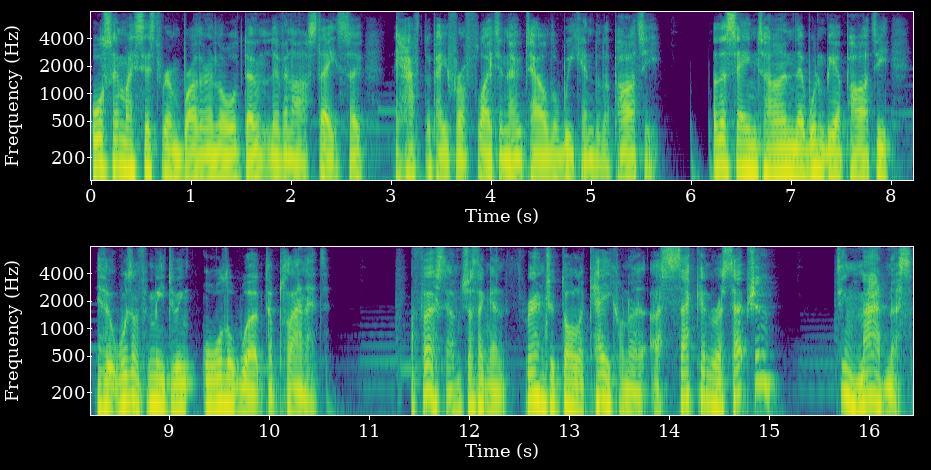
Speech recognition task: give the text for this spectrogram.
Also, my sister and brother in law don't live in our state, so they have to pay for a flight and hotel the weekend of the party. At the same time, there wouldn't be a party if it wasn't for me doing all the work to plan it. At first, I'm just thinking $300 cake on a, a second reception? Seems madness.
